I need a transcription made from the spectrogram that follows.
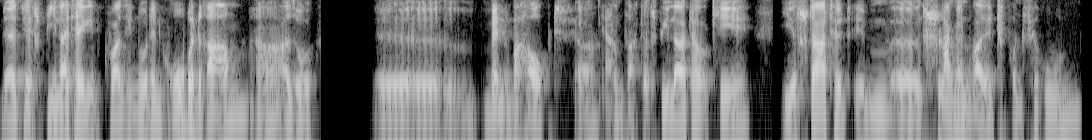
der der Spielleiter gibt quasi nur den groben Rahmen, ja, also, äh, äh, wenn überhaupt, ja. Ja. Dann sagt der Spielleiter: „Okay, ihr startet im, äh, Schlangenwald von Faerûn.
